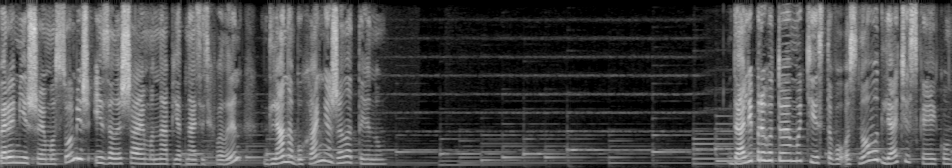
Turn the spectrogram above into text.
Перемішуємо суміш і залишаємо на 15 хвилин для набухання желатину. Далі приготуємо тістову основу для чизкейку.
